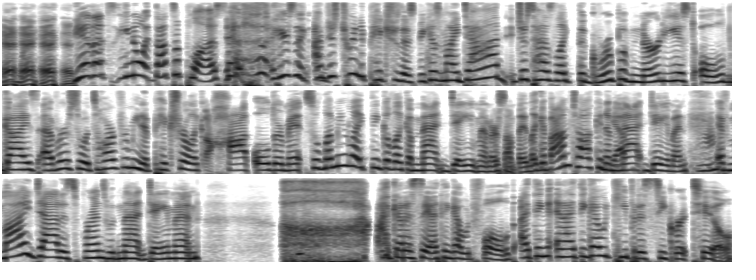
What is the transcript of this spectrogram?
yeah, that's you know what? That's a plus. Here's the thing: I'm just trying to picture this because my dad just has like the group of nerdiest old guys ever, so it's hard for me to picture like a hot older man. So let me like think of like a Matt Damon or something. Like if I'm talking to Matt Damon, mm-hmm. if my dad is friends with Matt Damon, I gotta say, I think I would fold. I think, and I think I would keep it a secret too,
